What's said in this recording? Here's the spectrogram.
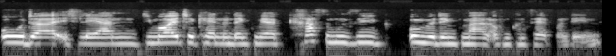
Oder ich lerne die Meute kennen und denke mir, krasse Musik, unbedingt mal auf ein Konzert von denen.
